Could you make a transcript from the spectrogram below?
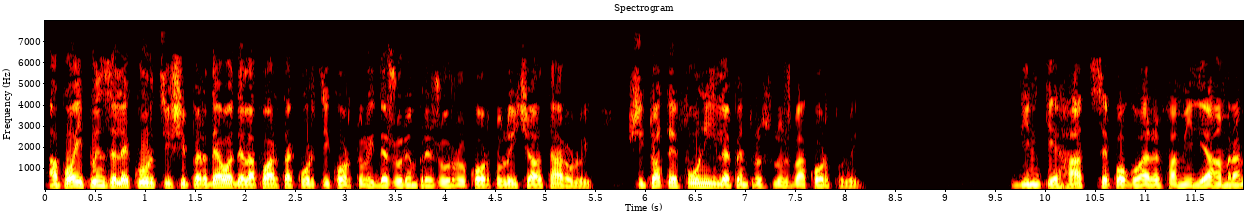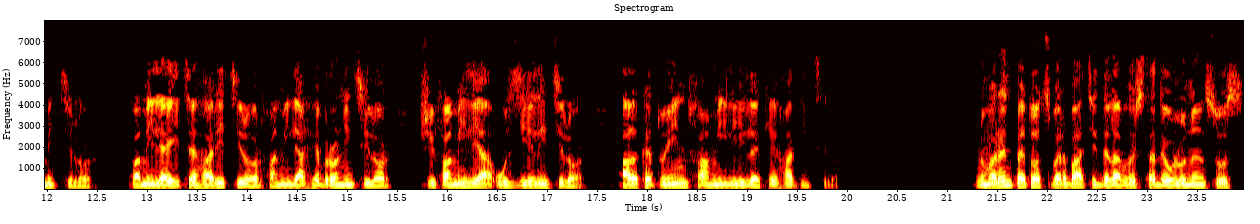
Apoi pânzele curții și perdeaua de la poarta curții cortului de jur împrejurul cortului și altarului și toate funiile pentru slujba cortului. Din Chehat se pogoară familia Amramiților, familia Ițehariților, familia Hebroniților și familia Uzieliților, alcătuind familiile Chehatiților. Numărând pe toți bărbații de la vârsta de o lună în sus,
